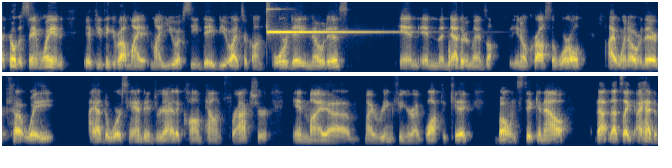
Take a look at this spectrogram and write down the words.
I feel the same way. And if you think about my my UFC debut, I took on four day notice in in the Netherlands, uh, you know, across the world. I went over there, cut weight. I had the worst hand injury. I had a compound fracture in my uh, my ring finger. I blocked a kick, bone sticking out. That that's like I had to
